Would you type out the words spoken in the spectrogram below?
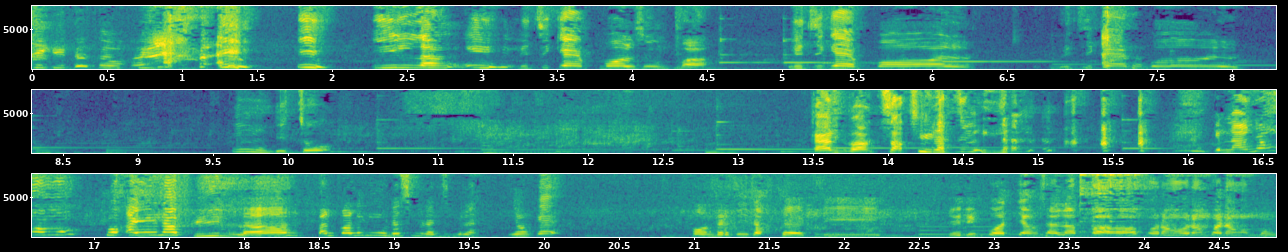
Ditutupi. ih, ih, hilang ih, lici kepol sumpah. Lici kepol. Lici kepol. Hmm, dicuk. Kan bangsat 99. Kenanya ngomong kok kayak Nabila. Kan paling muda 99. Yang kayak founder tidak jadi. Jadi buat yang salah paham, orang-orang pada ngomong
